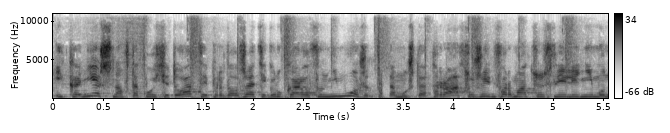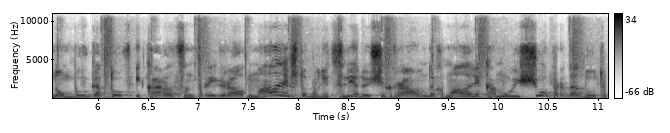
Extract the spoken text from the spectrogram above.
И, конечно, в такой ситуации продолжать игру Карлсон не может, потому что раз уже информацию слили Ниман, он был готов, и Карлсон проиграл. Мало ли что будет в следующих раундах, мало ли кому еще продадут,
